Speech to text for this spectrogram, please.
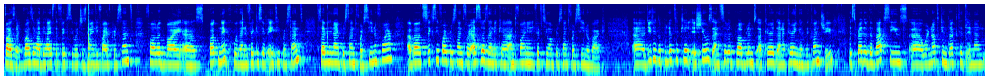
Pfizer. Pfizer had the highest efficacy, which is 95%, followed by uh, Sputnik with an efficacy of 80%, 79% for Sinopharm, about 64% for AstraZeneca, and finally 51% for Sinovac. Uh, due to the political issues and civil problems occurred and occurring in the country, the spread of the vaccines uh, were not conducted in an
